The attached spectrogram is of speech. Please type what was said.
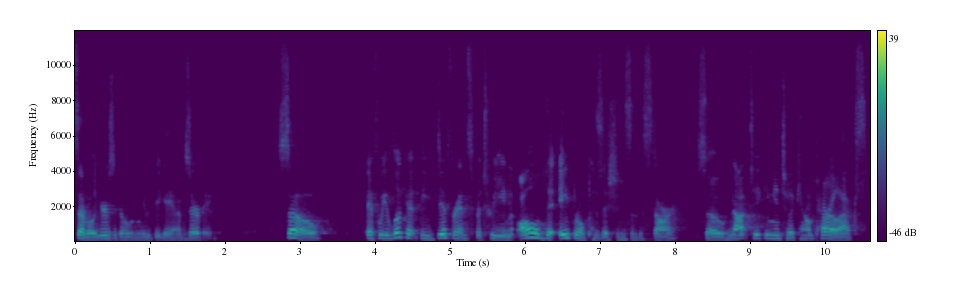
several years ago when we began observing. So if we look at the difference between all of the April positions of the star, so not taking into account parallax,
